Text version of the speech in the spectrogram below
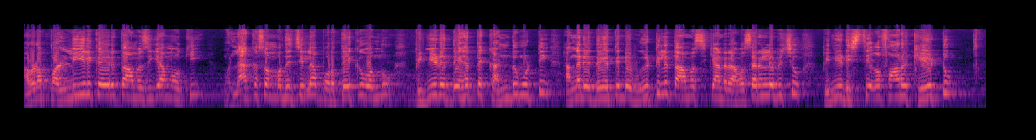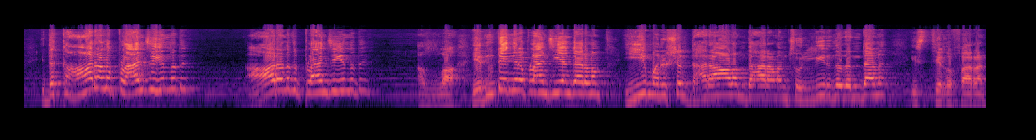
അവിടെ പള്ളിയിൽ കയറി താമസിക്കാൻ നോക്കി. മുല്ലാക്ക സമ്മതിച്ചില്ല പുറത്തേക്ക് വന്നു. പിന്നീട് ഇദ്ദേഹത്തെ കണ്ടുമുട്ടി. അങ്ങനെ ഇദ്ദേഹത്തിന്റെ വീട്ടിൽ താമസിക്കാൻ ഒരു അവസരം ലഭിച്ചു. പിന്നീട് ഇസ്തിഗഫാർ കേട്ടു. ഇതൊക്കെ ആരാണ് പ്ലാൻ ചെയ്യുന്നത്? ആരാണിത് പ്ലാൻ ചെയ്യുന്നത്? അല്ലാ എന്തെങ്ങനെ പ്ലാൻ ചെയ്യാൻ കാരണം ഈ മനുഷ്യൻ ധാരാളം ധാരാളം ചൊല്ലിയിരുന്നത് എന്താണ്? ഇസ്തിഗഫാറാണ്.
